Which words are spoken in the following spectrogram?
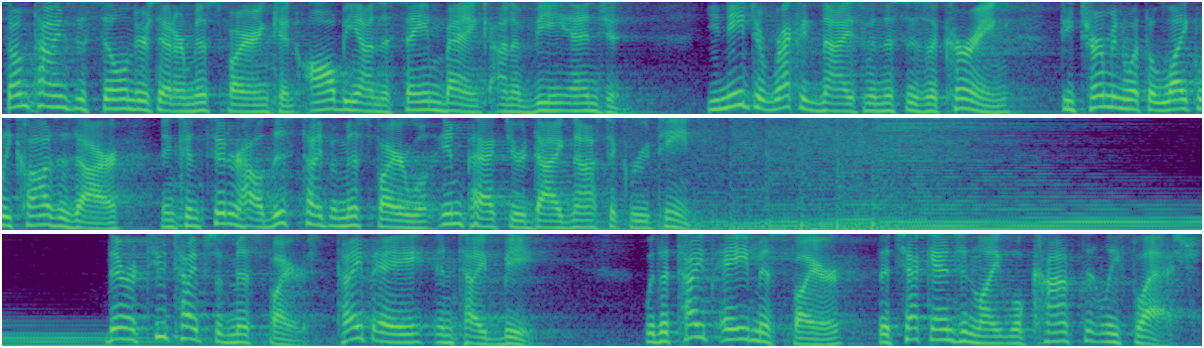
Sometimes the cylinders that are misfiring can all be on the same bank on a V engine. You need to recognize when this is occurring, determine what the likely causes are, and consider how this type of misfire will impact your diagnostic routine. There are two types of misfires, type A and type B. With a type A misfire, the check engine light will constantly flash.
